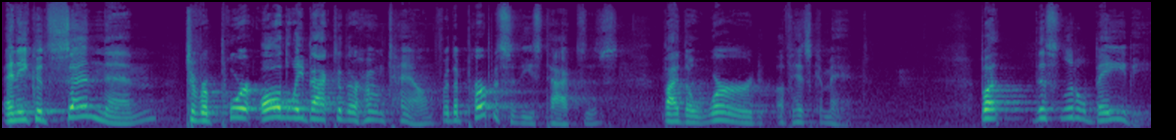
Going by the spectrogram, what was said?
and he could send them to report all the way back to their hometown for the purpose of these taxes by the word of his command. But this little baby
